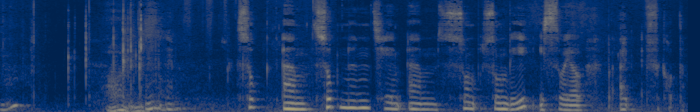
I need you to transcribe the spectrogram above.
음? 아, 네. 음, 음. 속, 음, 속는 제, 음, 솜, 솜비 있어요. But I forgot them.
